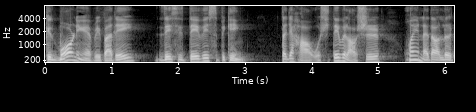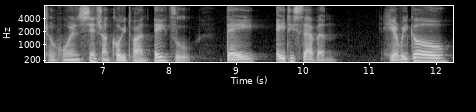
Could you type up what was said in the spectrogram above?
Good morning, everybody. This is David speaking. 大家好，我是 David 老师，欢迎来到乐成红恩线上口语团 A 组，Day eighty seven. Here we go.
